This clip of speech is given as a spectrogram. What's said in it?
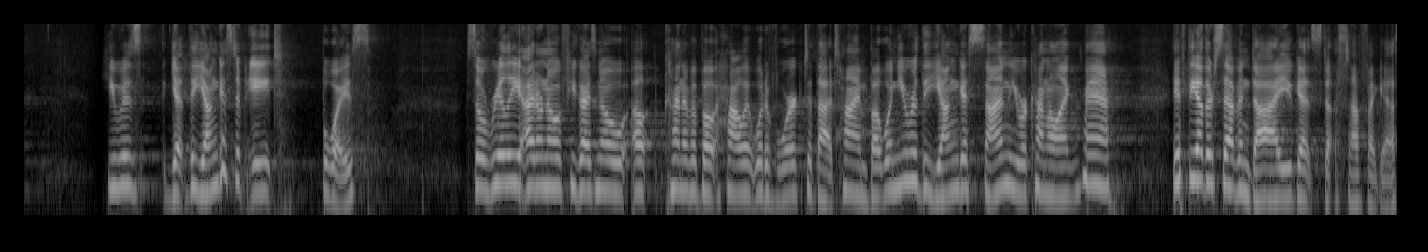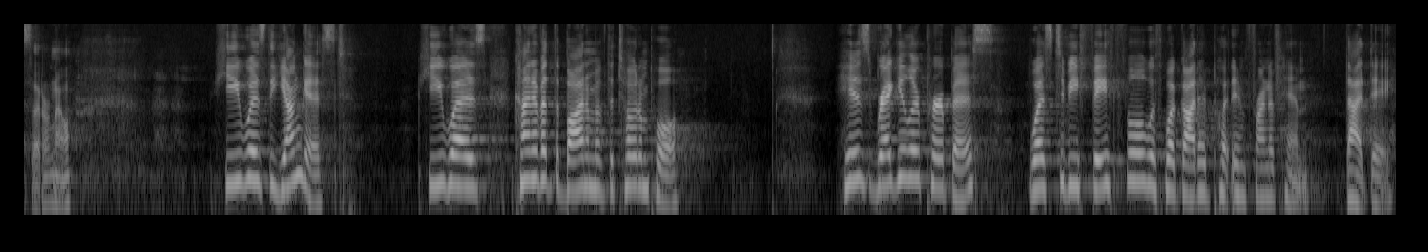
He was the youngest of eight boys. So, really, I don't know if you guys know uh, kind of about how it would have worked at that time, but when you were the youngest son, you were kind of like, meh. If the other seven die, you get st- stuff, I guess. I don't know. He was the youngest. He was kind of at the bottom of the totem pole. His regular purpose was to be faithful with what God had put in front of him that day.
